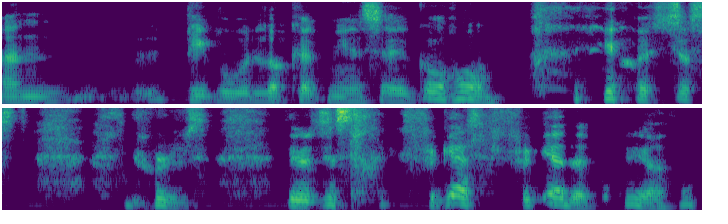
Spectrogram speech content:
and people would look at me and say, "Go home." you know, it's just they were, they were just like, "Forget it, forget it." You know,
